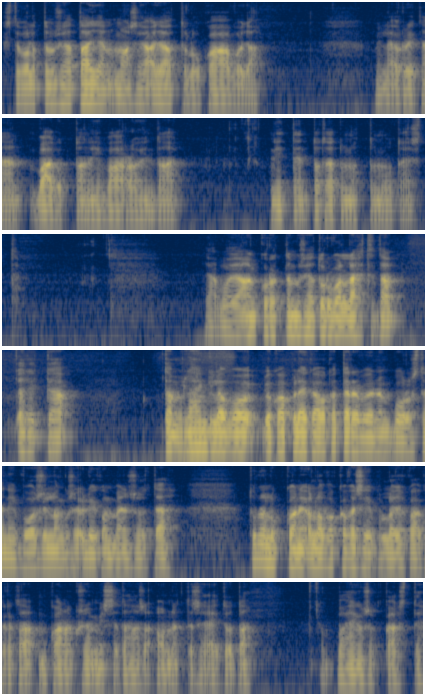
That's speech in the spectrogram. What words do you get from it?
Sitten voi olla tämmöisiä taianomaisia ajattelukaavoja, millä yritetään vaikuttaa niihin vaaroihin tai niiden toteutumattomuuteen sitten. Ja voidaan ankkuroida tämmöisiä turvanlähteitä, eli tämmöisellä henkilöllä voi, joka pelkää vaikka terveyden puolesta, niin voi silloin kun se ylikompensoi tämä tunnelukkoa, niin olla vaikka vesipullo joka kerta mukana, kun se missä tahansa on, että se ei tuota, vahingossakaan sitten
